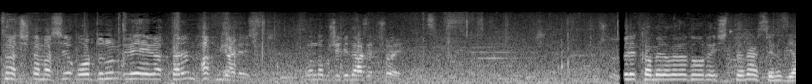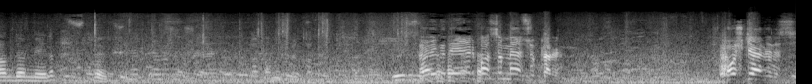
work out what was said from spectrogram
Basın açıklaması ordunun ve evlatların hak mücadelesidir. Onu da bu şekilde arz etmiş. Böyle kameralara doğru eşit dönerseniz yan dönmeyelim. Evet. Saygıdeğer basın mensupları. Hoş geldiniz.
